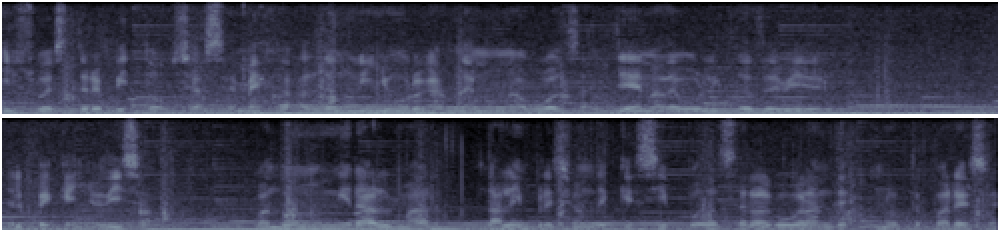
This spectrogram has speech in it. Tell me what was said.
y su estrépito se asemeja al de un niño hurgando en una bolsa llena de bolitas de vidrio. El pequeño dice, cuando uno mira al mar, da la impresión de que sí puede hacer algo grande, ¿no te parece?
